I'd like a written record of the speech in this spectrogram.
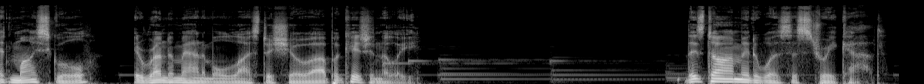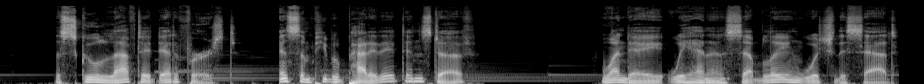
At my school, a random animal likes to show up occasionally. This time it was a stray cat. The school left it at first, and some people patted it and stuff. One day we had an assembly in which they said,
